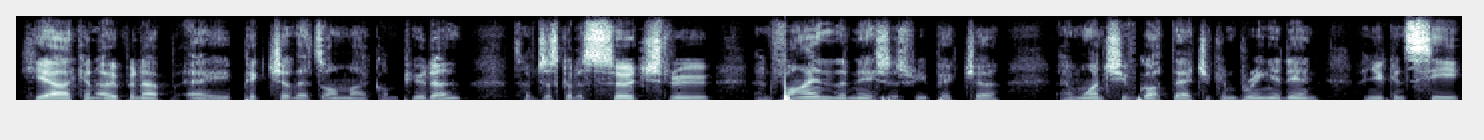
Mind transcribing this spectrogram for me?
Here I can open up a picture that's on my computer. So I've just got to search through and find the necessary picture. And once you've got that, you can bring it in. And you can see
